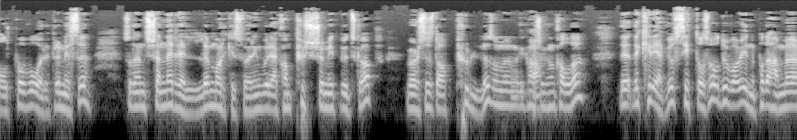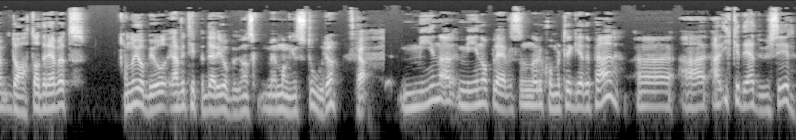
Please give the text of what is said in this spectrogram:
alt på våre premisser. Så den generelle markedsføring hvor jeg kan pushe mitt budskap, versus da pulle, som vi kanskje kan kalle det, det, det krever jo sitt også. Og du var jo inne på det her med datadrevet. Og nå jobber jo, Jeg vil tippe dere jobber ganske med mange store. Ja. Min, er, min opplevelse når det kommer til GDPR, eh, er, er ikke det du sier.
